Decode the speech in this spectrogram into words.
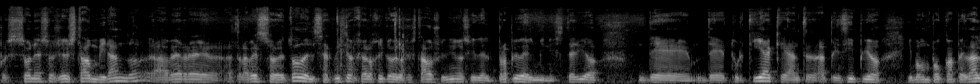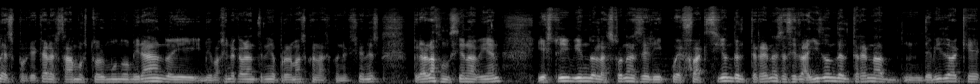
pues son esos. Yo he estado mirando a ver eh, a través sobre todo del Servicio Geológico de los Estados Unidos y del propio del Ministerio de, Turquía, que antes al principio iba un poco a pedales, porque claro, estábamos todo el mundo mirando y me imagino que habrán tenido problemas con las conexiones, pero ahora funciona bien y estoy viendo las zonas de liquefacción del terreno, es decir, allí donde el terreno, debido a que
